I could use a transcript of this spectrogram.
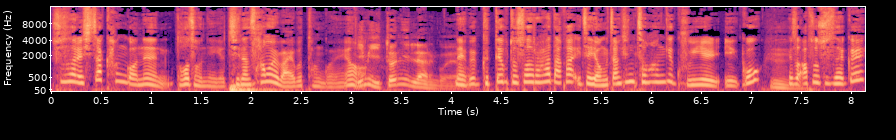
수사를 시작한 거는 더 전이에요. 지난 3월 말부터인 거예요. 이미 있던 일이라는 거예요. 네, 그- 그때부터 수사를 하다가 이제 영장 신청한 게 9일이고 음. 그래서 압수수색을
